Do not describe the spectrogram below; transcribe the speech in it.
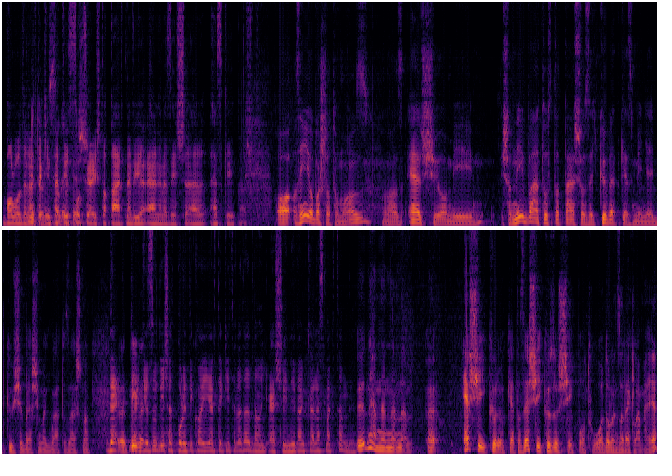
baloldali tekinthető szocialista párt nevű elnevezéshez képest. Az én javaslatom az, az első, ami és a névváltoztatás az egy következménye egy külső-belső megváltozásnak. De Téve... meggyőződésed politikai értékítéletedben, hogy esélynéven kell ezt megtenni? Nem, nem, nem, nem esélyköröket az esélyközösség.hu oldalon, ez a reklámhelye,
